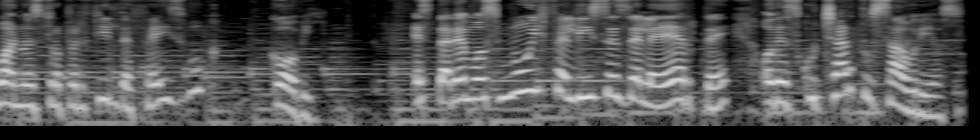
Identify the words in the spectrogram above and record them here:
o a nuestro perfil de Facebook, Kobe. Estaremos muy felices de leerte o de escuchar tus audios.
